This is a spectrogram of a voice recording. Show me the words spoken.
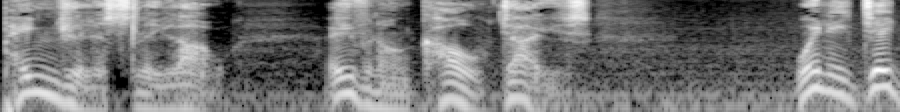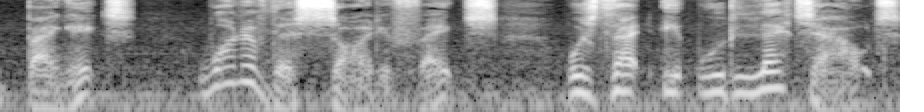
pendulously low, even on cold days. when he did bang it, one of the side effects was that it would let out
